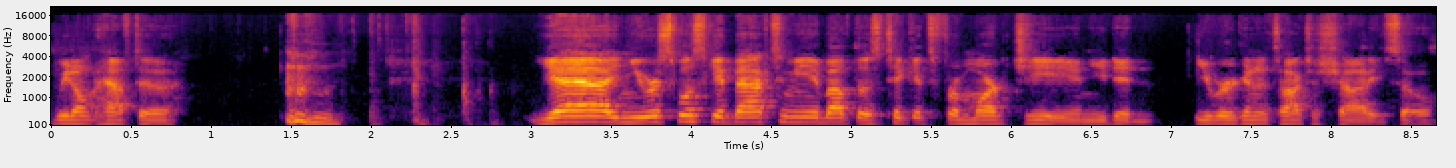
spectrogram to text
we don't have to. yeah, and you were supposed to get back to me about those tickets from Mark G, and you didn't. You were going to talk to Shoddy, so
